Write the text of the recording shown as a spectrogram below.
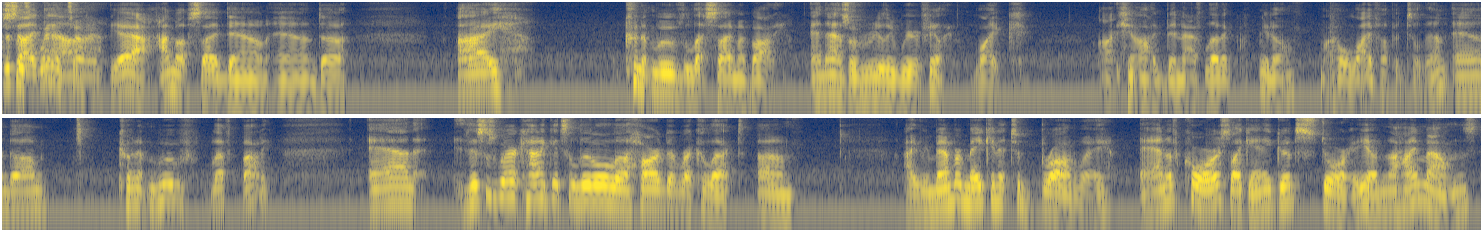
this upside down. time. Yeah, I'm upside down, and uh, I couldn't move the left side of my body, and that's a really weird feeling. Like, I, you know, I've been athletic, you know, my whole life up until then, and um, couldn't move left body, and this is where it kind of gets a little uh, hard to recollect. Um, I remember making it to Broadway, and of course, like any good story, up in the high mountains,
